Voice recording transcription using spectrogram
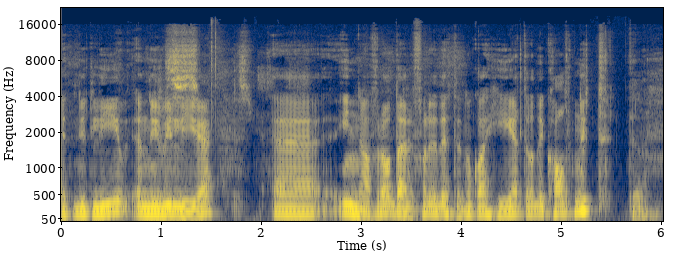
et nytt liv, en ny vilje eh, innenfra, og derfor er dette noe helt radikalt nytt. Det er.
